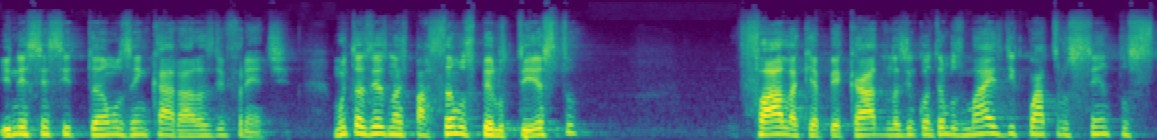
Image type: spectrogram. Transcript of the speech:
e necessitamos encará-las de frente. Muitas vezes nós passamos pelo texto, fala que é pecado, nós encontramos mais de 400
